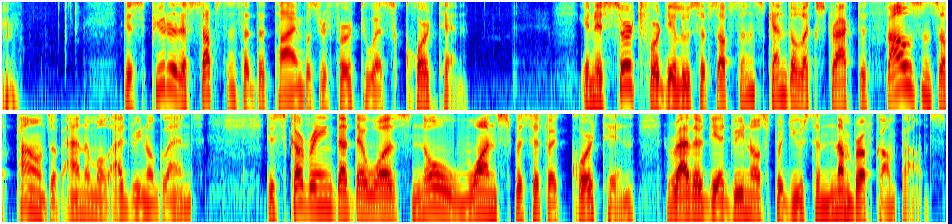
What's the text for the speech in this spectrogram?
this putative substance at the time was referred to as cortin. In his search for the elusive substance, Kendall extracted thousands of pounds of animal adrenal glands, discovering that there was no one specific cortin, rather, the adrenals produced a number of compounds.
